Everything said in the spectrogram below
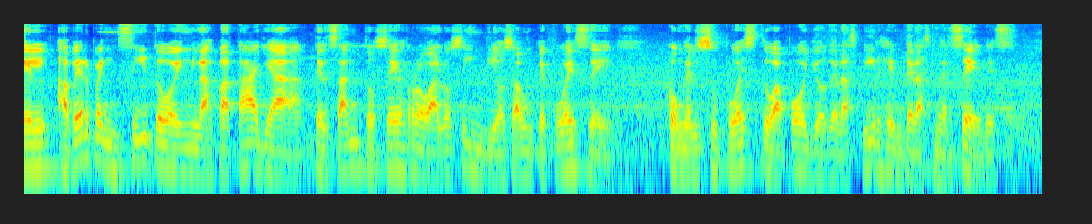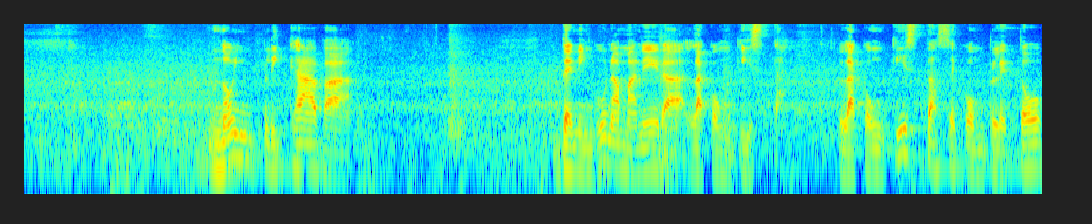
el haber vencido en la batalla del Santo Cerro a los indios, aunque fuese con el supuesto apoyo de las Virgen de las Mercedes, no implicaba de ninguna manera la conquista. La conquista se completó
